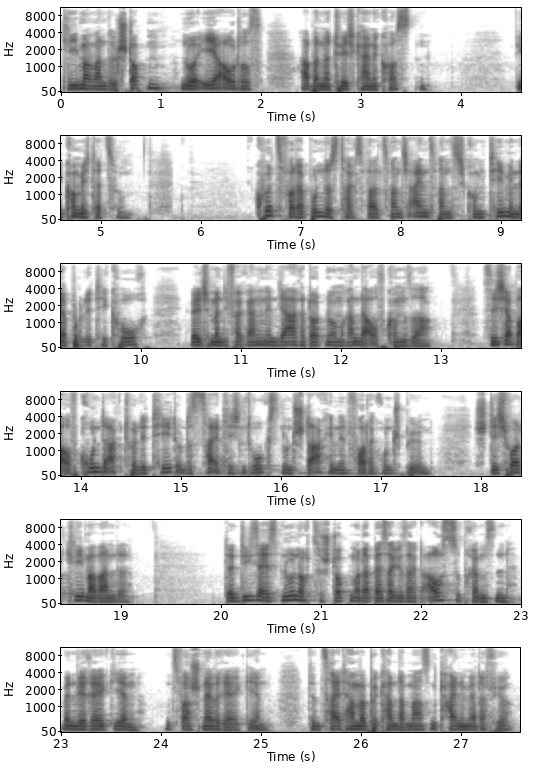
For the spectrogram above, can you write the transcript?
Klimawandel stoppen, nur E-Autos, aber natürlich keine Kosten. Wie komme ich dazu? Kurz vor der Bundestagswahl 2021 kommen Themen in der Politik hoch, welche man die vergangenen Jahre dort nur am Rande aufkommen sah, sich aber aufgrund der Aktualität und des zeitlichen Drucks nun stark in den Vordergrund spülen. Stichwort Klimawandel. Denn dieser ist nur noch zu stoppen oder besser gesagt auszubremsen, wenn wir reagieren. Und zwar schnell reagieren. Denn Zeit haben wir bekanntermaßen keine mehr dafür.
